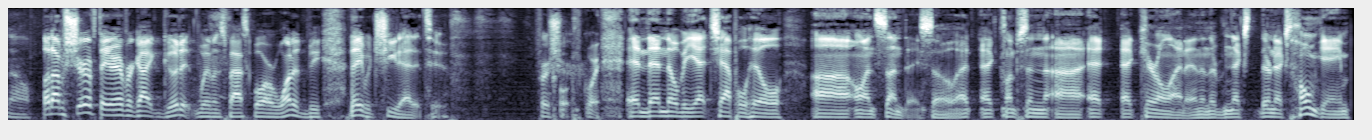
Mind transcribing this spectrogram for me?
No. But I'm sure if they ever got good at women's basketball or wanted to be, they would cheat at it too. For sure. Of course. And then they'll be at Chapel Hill uh, on Sunday. So at, at Clemson, uh, at at Carolina, and then their next their next home game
